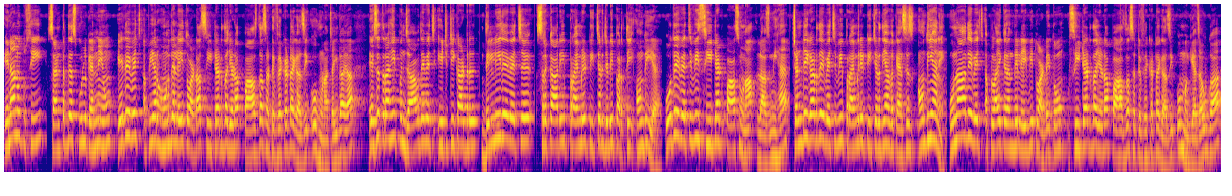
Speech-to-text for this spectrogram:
ਇਹਨਾਂ ਨੂੰ ਤੁਸੀਂ ਸੈਂਟਰ ਦੇ ਸਕੂਲ ਕਹਿੰਦੇ ਹੋ, ਇਹਦੇ ਵਿੱਚ ਅਪੀਅਰ ਹੋਣ ਦੇ ਲਈ ਤੁਹਾਡਾ ਸੀਟੈਟ ਦਾ ਜਿਹੜਾ ਪਾਸ ਦਾ ਸਰਟੀਫਿਕੇਟ ਹੈਗਾ ਸੀ ਉਹ ਹੋਣਾ ਚਾਹੀਦਾ ਆ। ਇਸੇ ਤਰ੍ਹਾਂ ਹੀ ਪੰਜਾਬ ਦੇ ਵਿੱਚ ਈਟੀਟੀ ਕਾਡਰ ਦਿੱਲੀ ਦੇ ਵਿੱਚ ਸਰਕਾਰੀ ਪ੍ਰਾਇਮਰੀ ਟੀਚਰ ਜਿਹੜੀ ਭਰਤੀ ਆਉਂਦੀ ਹੈ, ਉਹਦੇ ਵਿੱਚ ਵੀ ਸੀਟੈਟ ਪਾਸ ਹੋਣਾ ਲਾਜ਼ਮੀ ਹੈ। ਚੰਡੀਗੜ੍ਹ ਦੇ ਵਿੱਚ ਵੀ ਪ੍ਰਾਇਮਰੀ ਟੀਚਰ ਦੀਆਂ ਵੈਕੈਂਸੀਜ਼ ਆਉਂਦੀਆਂ ਨੇ। ਉਹਨਾਂ ਦੇ ਵਿੱਚ ਅਪਲਾਈ ਕਰਨ ਦੇ ਲਈ ਵੀ ਤੁਹਾਡੇ ਤੋਂ ਸੀਟੈਟ ਦਾ ਜਿਹੜਾ ਪਾਸ ਦਾ ਸਰਟੀਫਿਕੇਟ ਹੈਗਾ ਸੀ ਉਹ ਮੰਗਿਆ ਜਾਊਗਾ।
